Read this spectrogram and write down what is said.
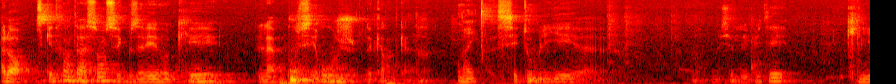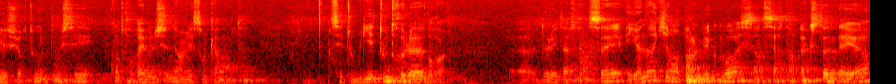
Alors, ce qui est très intéressant, c'est que vous avez évoqué la poussée rouge de 44. Oui. C'est oublié, euh, monsieur le député, qu'il y a surtout une poussée contre-révolutionnaire en 1940. C'est oublier toute l'œuvre euh, de l'État français. Et il y en a un qui en parle mieux que moi, c'est un certain Paxton d'ailleurs,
